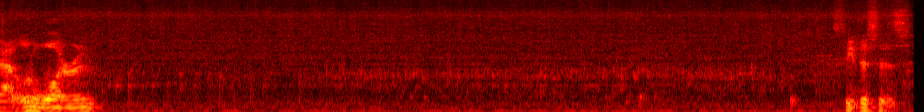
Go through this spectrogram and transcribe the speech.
Add a little water in. See, this is,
